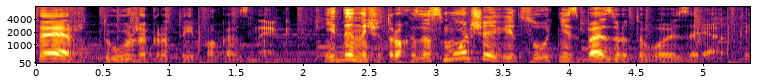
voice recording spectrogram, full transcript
теж дуже крутий показник. Єдине, що трохи засмучує, відсутність бездротової зарядки.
